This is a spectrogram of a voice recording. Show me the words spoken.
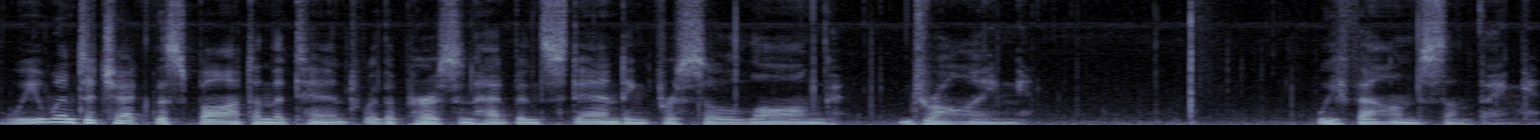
We went to check the spot on the tent where the person had been standing for so long, drawing. We found something.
